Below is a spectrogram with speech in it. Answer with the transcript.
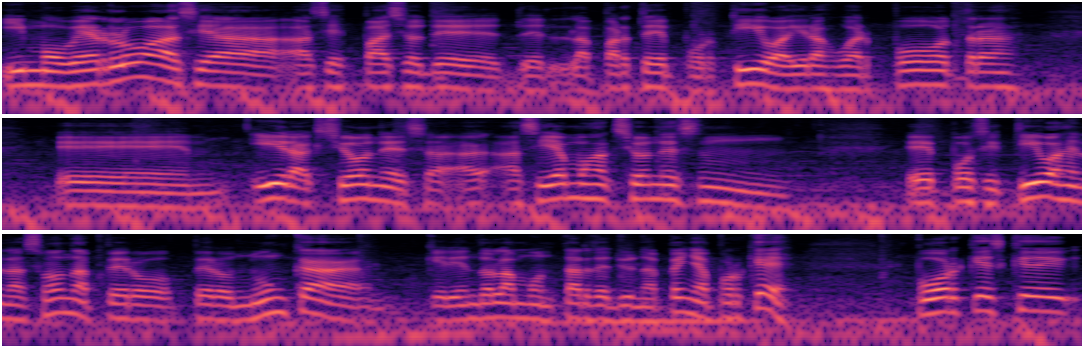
y moverlo hacia, hacia espacios de, de la parte deportiva, ir a jugar potra eh, ir a acciones, hacíamos acciones mm, eh, positivas en la zona, pero, pero nunca queriéndola montar desde una peña. ¿Por qué? Porque es que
